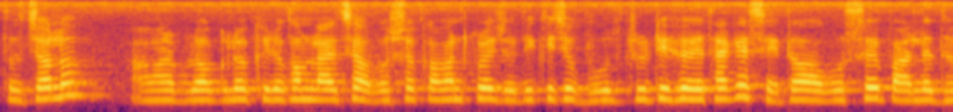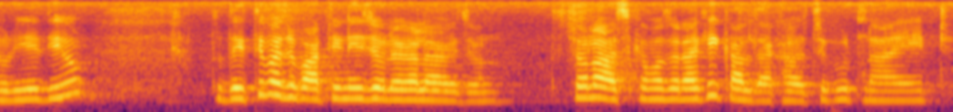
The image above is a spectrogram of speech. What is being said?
তো চলো, আমার ব্লগগুলো কীরকম লাগছে অবশ্যই কমেন্ট করে। যদি কিছু ভুল ত্রুটি হয়ে থাকে সেটাও অবশ্যই পারলে ধরিয়ে দিও। তো দেখতে পাচ্ছ, বাটি নিয়ে চলে গেল একজন। তো চলো আজকে মতো রাখি। কাল দেখা হচ্ছে। Good night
